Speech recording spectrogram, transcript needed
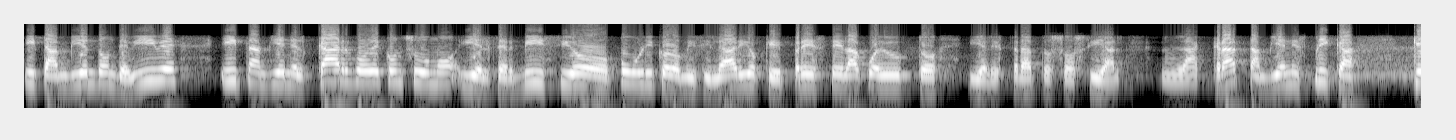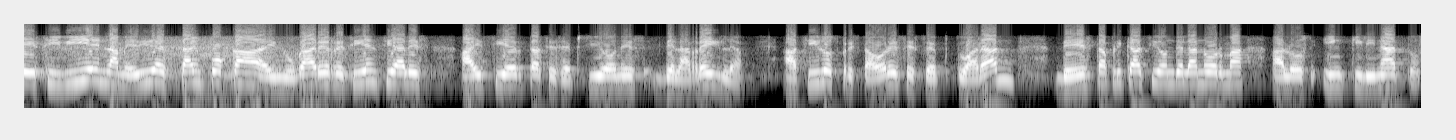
y también donde vive y también el cargo de consumo y el servicio público domiciliario que preste el acueducto y el estrato social. La CRAT también explica que si bien la medida está enfocada en lugares residenciales, hay ciertas excepciones de la regla. Así los prestadores exceptuarán de esta aplicación de la norma a los inquilinatos,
